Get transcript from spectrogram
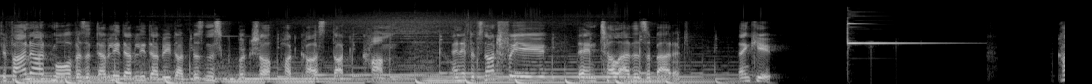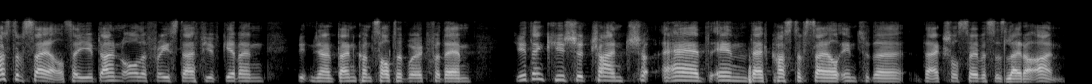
To find out more, visit www.businessbookshelfpodcast.com. And if it's not for you, then tell others about it. Thank you. Cost of sale. So you've done all the free stuff, you've given, you know, done consultative work for them. Do you think you should try and ch- add in that cost of sale into the, the actual services later on?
